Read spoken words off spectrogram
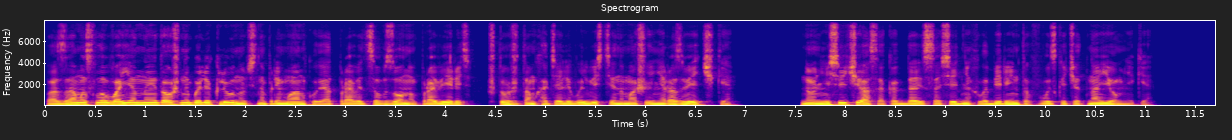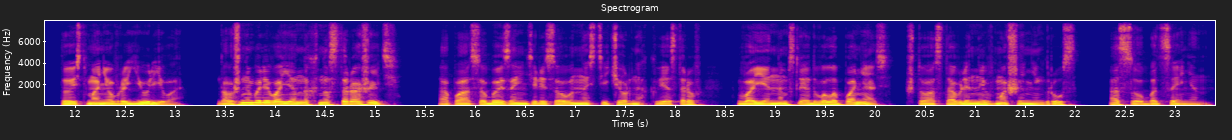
По замыслу, военные должны были клюнуть на приманку и отправиться в зону, проверить, что же там хотели вывести на машине разведчики. Но не сейчас, а когда из соседних лабиринтов выскочат наемники. То есть маневры Юрьева должны были военных насторожить, а по особой заинтересованности черных квестеров военным следовало понять, что оставленный в машине груз особо ценен.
